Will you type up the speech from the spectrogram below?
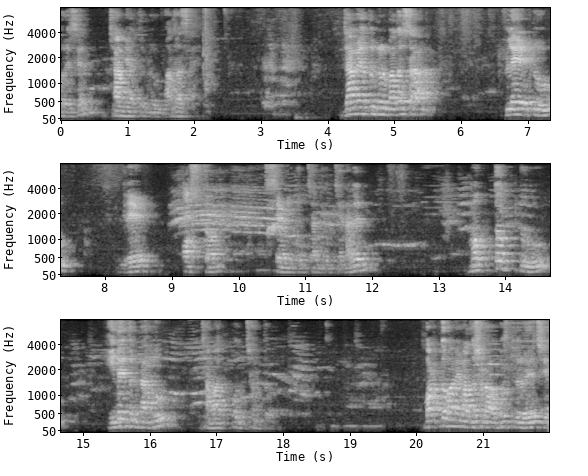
করেছেন জামিয়াতুল মাদ্রাসায়। জামিয়াতুল মাদ্রাসা প্লে টু গ্রেড অষ্টম শ্রেণি পর্যন্ত জেনারেল মক্তব টু হিদায়তুল নাহু জামাত পর্যন্ত। বর্তমানে মাদ্রাসাটা অবস্থিত রয়েছে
